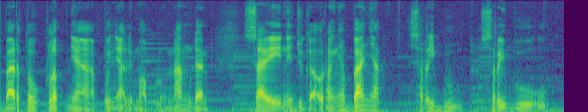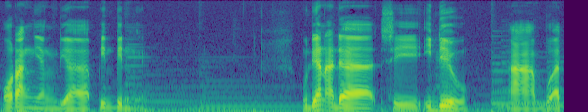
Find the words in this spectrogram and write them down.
Barto klubnya punya 56 dan saya ini juga orangnya banyak 1000 1000 orang yang dia pimpin gitu. Kemudian ada si Ideo. Nah, buat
